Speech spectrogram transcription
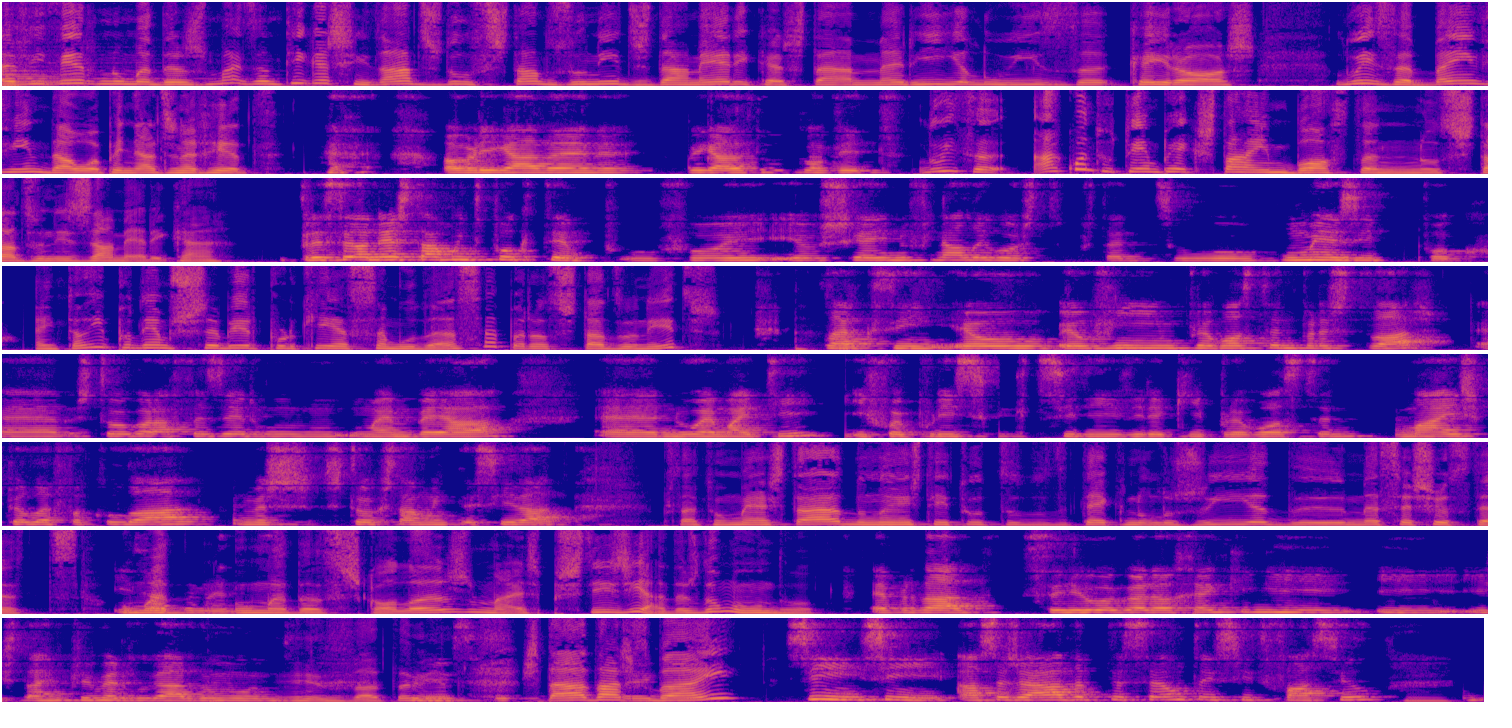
A viver numa das mais antigas cidades dos Estados Unidos da América está Maria Luísa Queiroz. Luísa, bem-vinda ao Apanhados na Rede. Obrigada, Ana. Obrigada pelo convite. Luísa, há quanto tempo é que está em Boston, nos Estados Unidos da América? Para ser honesta, há muito pouco tempo. Foi, eu cheguei no final de agosto, portanto, um mês e pouco. Então, e podemos saber porquê essa mudança para os Estados Unidos? Claro que sim. Eu, eu vim para Boston para estudar. Uh, estou agora a fazer um, um MBA uh, no MIT e foi por isso que decidi vir aqui para Boston, mais pela faculdade, mas estou a gostar muito da cidade. Portanto, um mestrado no Instituto de Tecnologia de Massachusetts, uma, Exatamente. uma das escolas mais prestigiadas do mundo. É verdade, saiu agora o ranking e, e- e está em primeiro lugar do mundo. Exatamente. isso, Está a dar-se bem? Sim, sim, ou seja, a adaptação tem sido fácil.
